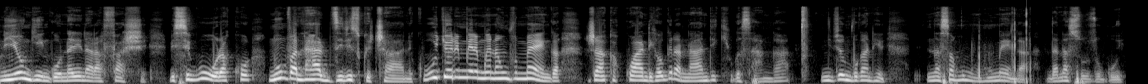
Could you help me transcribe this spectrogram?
niyo ngingo nari narafashe. Bisigura ko numva ntaziriswe cyane ku buryo rimwe rimwe numva umenga nshaka kwandika kugira nandike ugasanga ni byo mvuga nti nasa nk'umuntu umenga ndanasuzuguye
